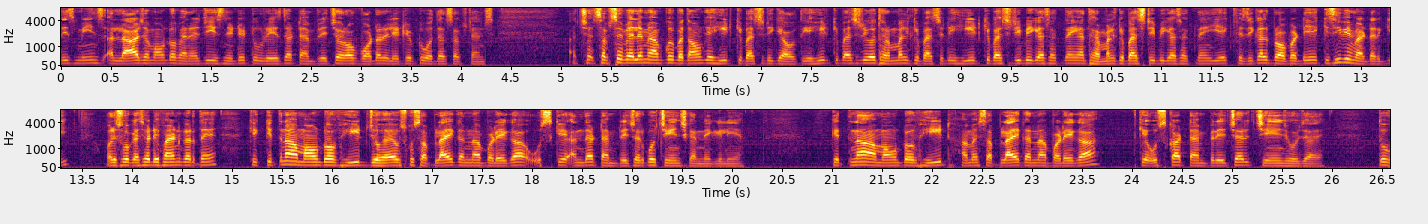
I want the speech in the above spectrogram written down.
this means a large amount of energy is needed to raise the temperature of water relative to other substance अच्छा सबसे पहले मैं आपको बताऊँ कि हीट कैपेसिटी क्या होती है। हीट कैपेसिटी और थर्मल कैपेसिटी हीट कैपेसिटी भी कह सकते हैं या थर्मल कैपेसिटी भी कह सकते हैं। ये एक फ़िज़िकल प्रॉपर्टी है किसी भी मैटर की और इसको कैसे डिफाइन करते हैं कि कितना अमाउंट ऑफ़ हीट जो है उसको सप्लाई करना पड़ेगा उसके अंदर टेम्परेचर को चेंज करने के लिए। कितना अमाउंट ऑफ़ हीट हमें सप्लाई करना पड़ेगा कि उसका टेम्परेचर चेंज हो जाए। तो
